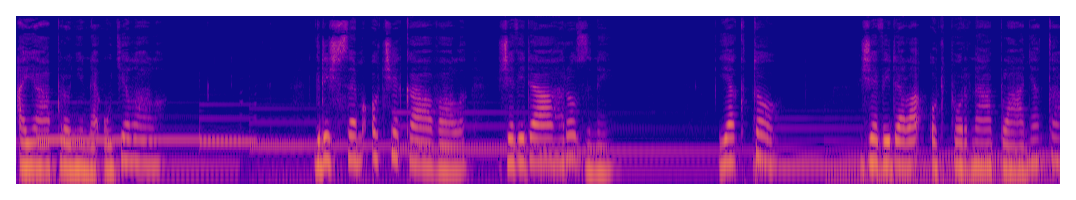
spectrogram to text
a já pro ní neudělal? když jsem očekával, že vydá hrozny. Jak to, že vydala odporná pláňata?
